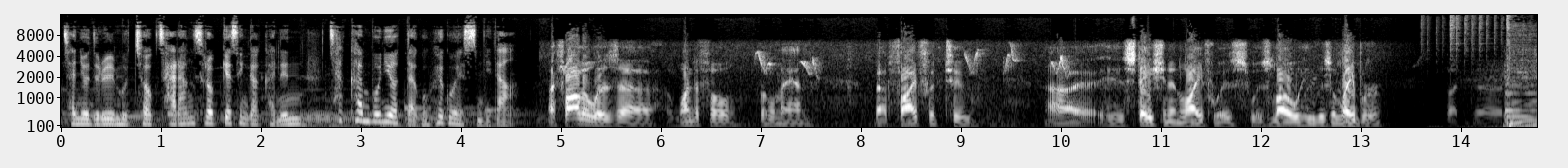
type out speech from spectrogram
자녀들을 무척 자랑스럽게 생각하는 착한 분이었다고 회고했습니다. My father was a wonderful little man, about five foot two. Uh, his station in life was, was low. He was a laborer. But, uh...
